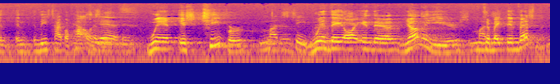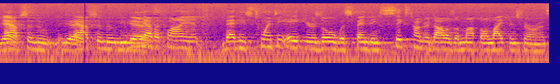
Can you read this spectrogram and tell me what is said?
in, in, in these type of policies. Yes. When it's cheaper Much cheaper. when they are in their younger years Much- to make the investment. Yes. Absolutely, Yes. absolutely. We have a client that he's 28 years old, was spending $600 a month on life insurance.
